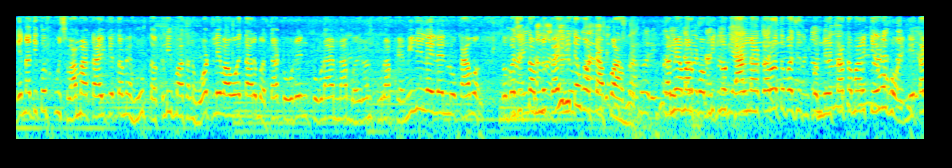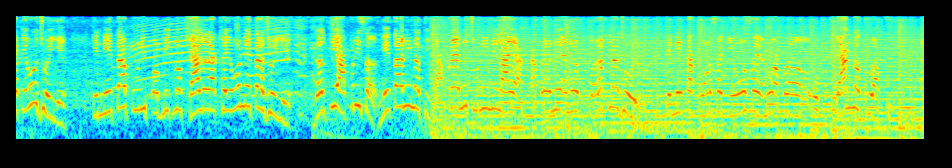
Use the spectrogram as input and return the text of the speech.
કે નથી કોઈ પૂછવા માટે આવ્યું કે તમે હું તકલીફમાં છે વોટ લેવા હોય તારે બધા ટોરે ટોળા એમના બહેરણ પૂરા ફેમિલી લઈ લઈને લોકો આવો. તો પછી તમને કઈ રીતે વોટ આપવા અમે? તમે અમારા પબ્લિકનો ખ્યાલ ના કરો તો પછી નેતા તમારે કેવો હોય? નેતા કેવો જોઈએ? કે નેતા પૂરી પબ્લિકનો ખ્યાલ રાખે એવો નેતા જોઈએ? ગલતી આપણી છે નેતાની નથી. આપણે એને ચૂંટીને લાયા. આપણે એને એને પરખ ના જોયું કે નેતા કોણ છે કેવો છે એનું આપણે ધ્યાન નહોતું આપણું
